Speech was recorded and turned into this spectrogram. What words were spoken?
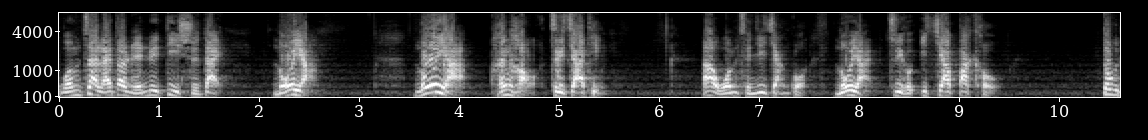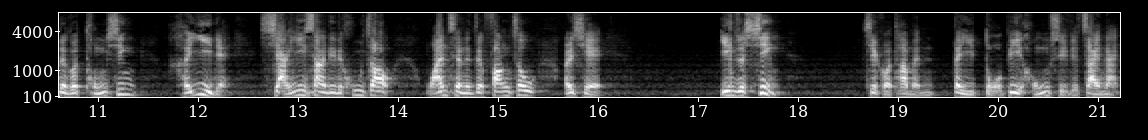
我们再来到人类第十代，挪亚，挪亚很好，这个家庭啊，我们曾经讲过，挪亚最后一家八口都能够同心合意的。响应上帝的呼召，完成了这方舟，而且因着信，结果他们得以躲避洪水的灾难。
